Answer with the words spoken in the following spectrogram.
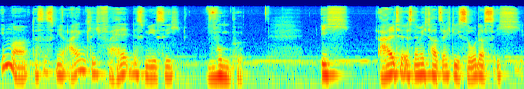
immer, das ist mir eigentlich verhältnismäßig Wumpe. Ich halte es nämlich tatsächlich so, dass ich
